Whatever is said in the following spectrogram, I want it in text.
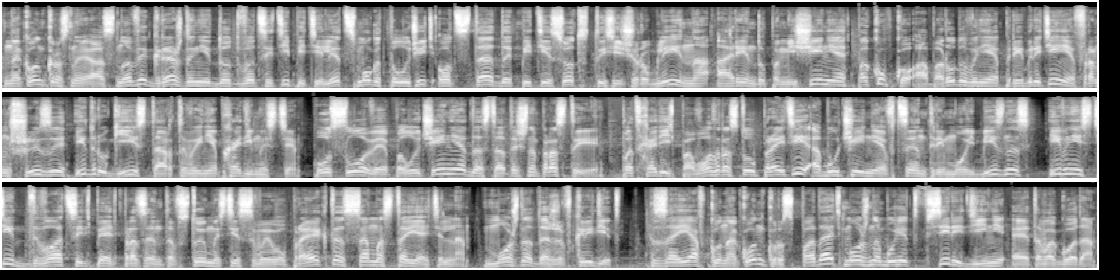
На конкурсной основе граждане до 25 лет смогут получить от 100 до 500 тысяч рублей на аренду помещения, покупку оборудования, приобретение франшизы и другие стартовые необходимости. Условия получения достаточно простые. Подходить по возрасту, пройти обучение в центре «Мой бизнес» и внести 25% стоимости своего проекта самостоятельно. Можно даже в кредит. Заявку на конкурс подать можно будет в середине этого года.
